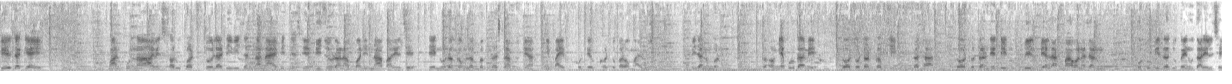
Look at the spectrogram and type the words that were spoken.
તે જગ્યાએ માનપુરના આવેલ સ્થળ ઉપર ચોલા ડિવિઝનના નાયબ ઇજનેરશ્રીએ વીજ જોડાણ આપવાની ના પાડેલ છે. તેનું રકમ લગભગ દસ લાખ રૂપિયાની પાઇપ ખોટે ખર્ચો કરવામાં આવ્યો છે. બીજા નંબરમાં, તો અમિયાપુર ગામે દોઢસો ટન કપચી તથા દોઢસો ટન રેતીનું બિલ બે લાખ બાવન હજારનું ખોટું બિલ રજૂ કરીને ઉતારેલ છે.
